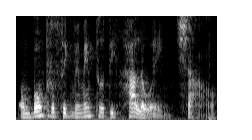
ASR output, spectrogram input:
e un buon proseguimento di Halloween, ciao!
